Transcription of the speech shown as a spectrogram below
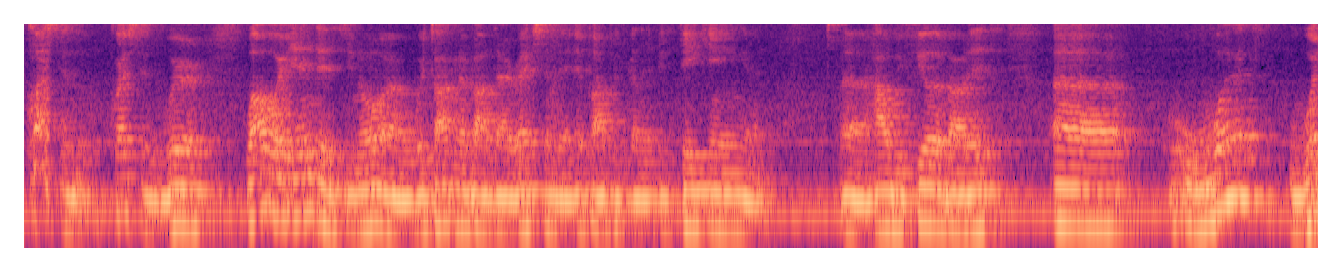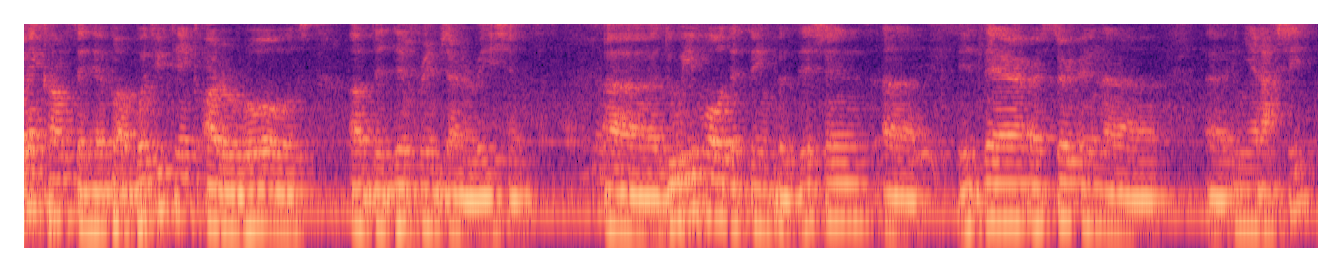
Question. Question. We're while we're in this, you know, uh, we're talking about direction that hip hop is gonna is taking and uh, how we feel about it. Uh, what when it comes to hip hop, what do you think are the roles of the different generations? Uh, do we hold the same positions? Uh, is there a certain uh, uh, hierarchy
